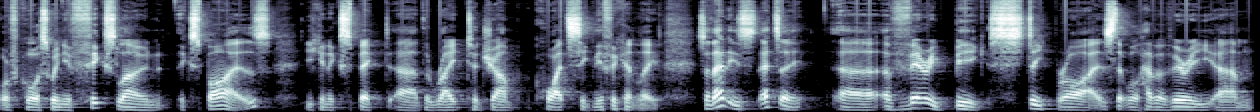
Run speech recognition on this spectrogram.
or, of course, when your fixed loan expires, you can expect uh, the rate to jump quite significantly. So that is that's a uh, a very big steep rise that will have a very um,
